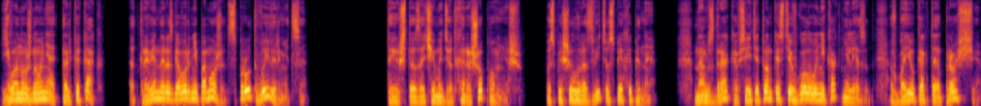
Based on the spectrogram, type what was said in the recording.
Его нужно унять, только как? Откровенный разговор не поможет, спрут вывернется. «Ты что, зачем идет, хорошо помнишь?» — поспешил развить успех Эпине. «Нам с Драко все эти тонкости в голову никак не лезут. В бою как-то проще».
